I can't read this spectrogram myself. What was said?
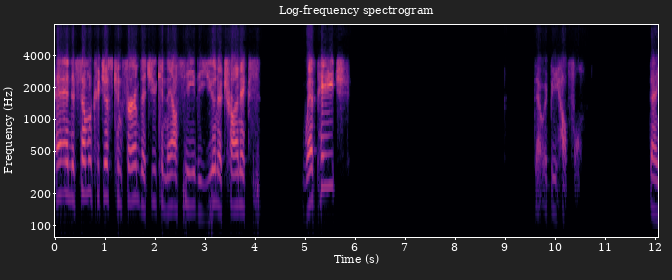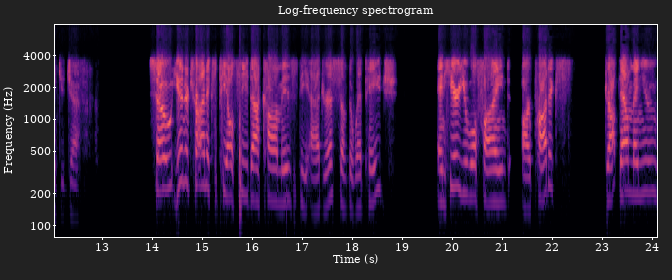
And if someone could just confirm that you can now see the Unitronics web page, that would be helpful. Thank you, Jeff. So unitronicsplc.com is the address of the web page. And here you will find our products drop-down menu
